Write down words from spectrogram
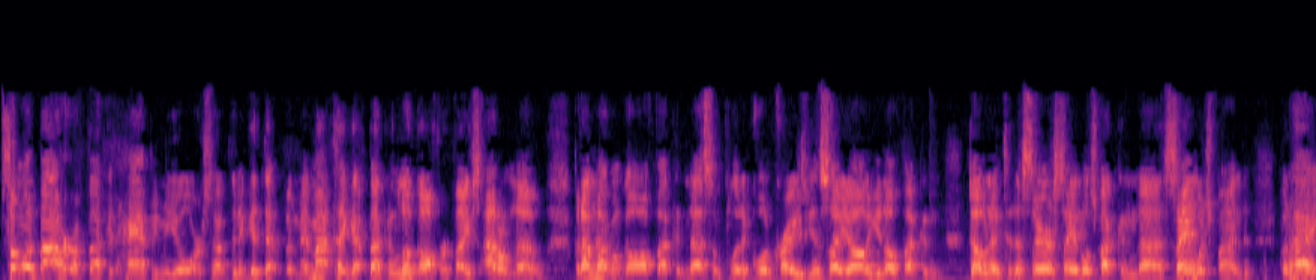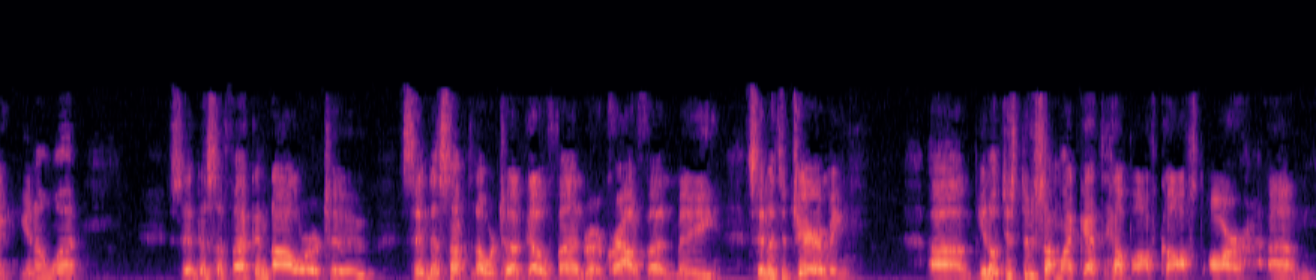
someone buy her a fucking Happy Meal or something to get that. It might take that fucking look off her face. I don't know, but I'm not gonna go all fucking nuts and political and crazy and say, oh, you know, fucking donate to the Sarah Sanders fucking uh, sandwich fund. But hey, you know what? Send us a fucking dollar or two. Send us something over to a GoFund or a crowdfund Me. Send it to Jeremy. Um, you know, just do something like that to help off cost our um,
